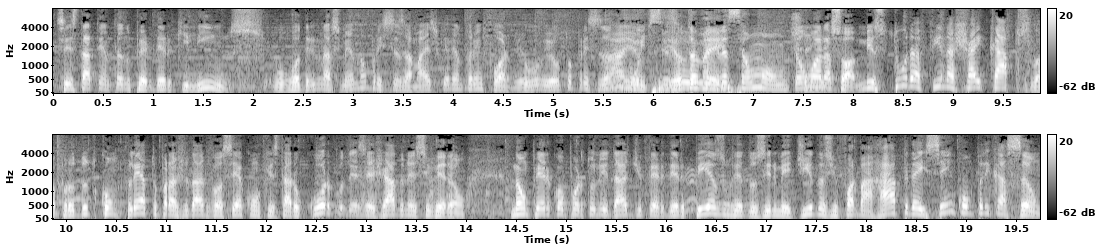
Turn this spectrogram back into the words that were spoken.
você está tentando perder quilinhos. O Rodrigo Nascimento não precisa mais porque ele entrou em forma. Eu eu tô precisando Ah, eu muito. preciso Eu também. emagrecer um monte Então ainda. olha só, mistura fina chá e cápsula, produto completo para ajudar você a conquistar o corpo desejado nesse verão. Não perca a oportunidade de perder peso, reduzir medidas de forma rápida e sem complicação.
